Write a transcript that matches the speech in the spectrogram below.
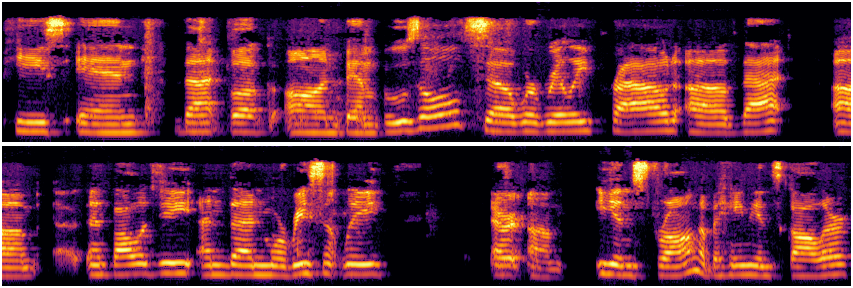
piece in that book on bamboozle. So we're really proud of that um, anthology. And then more recently, um, Ian Strachan, a Bahamian scholar,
